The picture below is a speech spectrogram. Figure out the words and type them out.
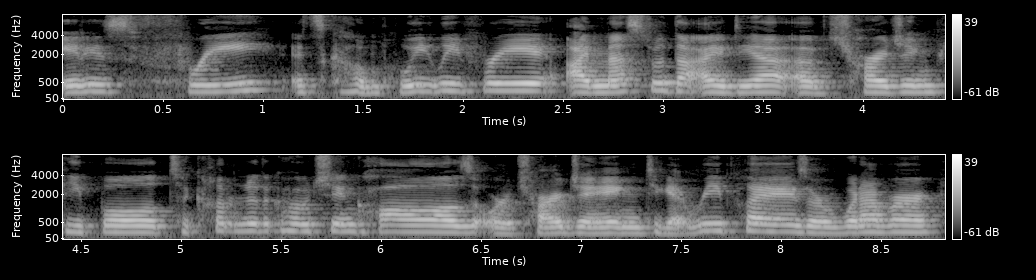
It is free. It's completely free. I messed with the idea of charging people to come to the coaching calls or charging to get replays or whatever,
